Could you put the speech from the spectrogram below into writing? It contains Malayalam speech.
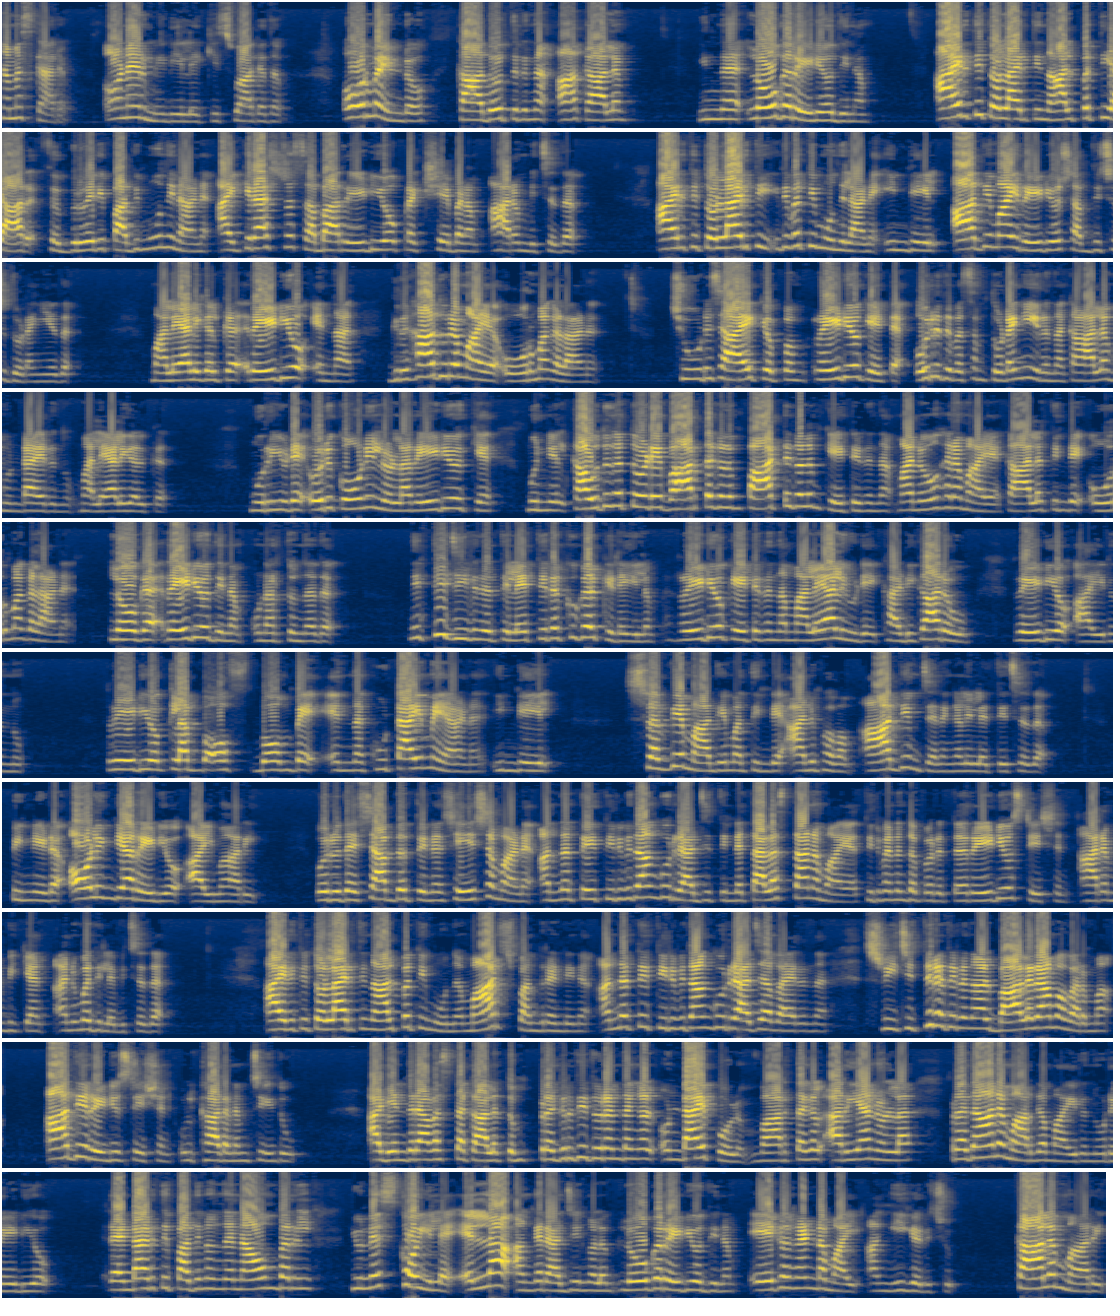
നമസ്കാരം. ഓണയർ മീഡിയയിലേക്ക് സ്വാഗതം. ഓർമ്മയുണ്ടോ? കാതോർത്തിരുന്ന ആ കാലം? ഇന്ന് ലോക റേഡിയോ ദിനം. ആയിരത്തി തൊള്ളായിരത്തി നാൽപ്പത്തി ആറ് ഫെബ്രുവരി പതിമൂന്നിനാണ് ഐക്യരാഷ്ട്രസഭ റേഡിയോ പ്രക്ഷേപണം ആരംഭിച്ചത്. ആയിരത്തി തൊള്ളായിരത്തി ഇരുപത്തി മൂന്നിലാണ് ഇന്ത്യയിൽ ആദ്യമായി റേഡിയോ ശബ്ദിച്ചു തുടങ്ങിയത്. മലയാളികൾക്ക് റേഡിയോ എന്നാൽ ഗൃഹാതുരമായ ഓർമ്മകളാണ്. ചൂട് ചായക്കൊപ്പം റേഡിയോ കേട്ട് ഒരു ദിവസം തുടങ്ങിയിരുന്ന കാലമുണ്ടായിരുന്നു മലയാളികൾക്ക്. മുറിയുടെ ഒരു കോണിലുള്ള റേഡിയോയ്ക്ക് മുന്നിൽ കൗതുകത്തോടെ വാർത്തകളും പാട്ടുകളും കേട്ടിരുന്ന മനോഹരമായ കാലത്തിന്റെ ഓർമ്മകളാണ് ലോക റേഡിയോ ദിനം ഉണർത്തുന്നത്. നിത്യജീവിതത്തിലെ തിരക്കുകൾക്കിടയിലും റേഡിയോ കേട്ടിരുന്ന മലയാളിയുടെ ഘടികാരവും റേഡിയോ ആയിരുന്നു. റേഡിയോ ക്ലബ് ഓഫ് ബോംബെ എന്ന കൂട്ടായ്മയാണ് ഇന്ത്യയിൽ ശ്രവ്യമാധ്യമത്തിന്റെ അനുഭവം ആദ്യം ജനങ്ങളിൽ എത്തിച്ചത് പിന്നീട് ഓൾ ഇന്ത്യ റേഡിയോ ആയി മാറി. ഒരു ദശാബ്ദത്തിന് ശേഷമാണ് അന്നത്തെ തിരുവിതാംകൂർ രാജ്യത്തിന്റെ തലസ്ഥാനമായ തിരുവനന്തപുരത്ത് റേഡിയോ സ്റ്റേഷൻ ആരംഭിക്കാൻ അനുമതി ലഭിച്ചത്. ആയിരത്തി തൊള്ളായിരത്തി നാൽപ്പത്തി മൂന്ന് മാർച്ച് പന്ത്രണ്ടിന് അന്നത്തെ തിരുവിതാംകൂർ രാജാവായിരുന്ന ശ്രീ ചിത്തിര തിരുനാൾ ബാലരാമവർമ്മ ആദ്യ റേഡിയോ സ്റ്റേഷൻ ഉദ്ഘാടനം ചെയ്തു. അടിയന്തരാവസ്ഥ കാലത്തും പ്രകൃതി ദുരന്തങ്ങൾ ഉണ്ടായപ്പോഴും വാർത്തകൾ അറിയാനുള്ള പ്രധാന മാർഗമായിരുന്നു റേഡിയോ. രണ്ടായിരത്തി പതിനൊന്ന് നവംബറിൽ യുനെസ്കോയിലെ എല്ലാ അംഗരാജ്യങ്ങളും ലോക റേഡിയോ ദിനം ഏകകണ്ഠമായി അംഗീകരിച്ചു. കാലം മാറി.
